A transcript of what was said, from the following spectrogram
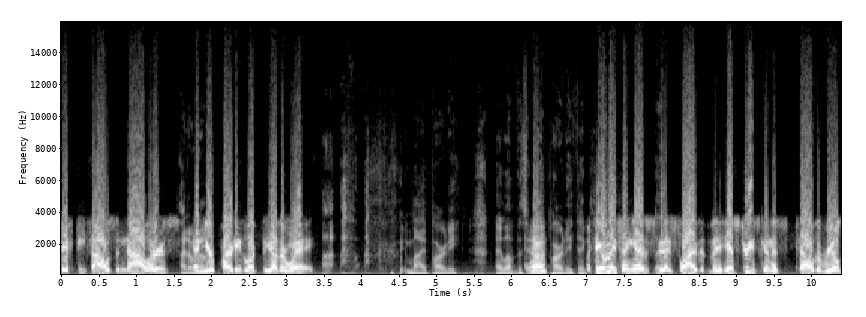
fifty thousand dollars? I don't And know. your party looked the other way. Uh, my party. I love this Yeah. my party thing. But the only thing is, is why the, the is going to tell the real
